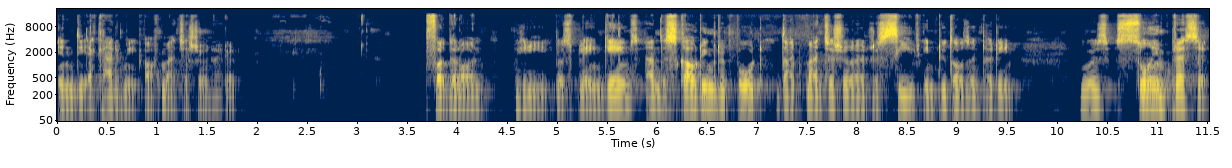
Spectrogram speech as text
in the academy of Manchester United. Further on, he was playing games, and the scouting report that Manchester United received in 2013 was so impressive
